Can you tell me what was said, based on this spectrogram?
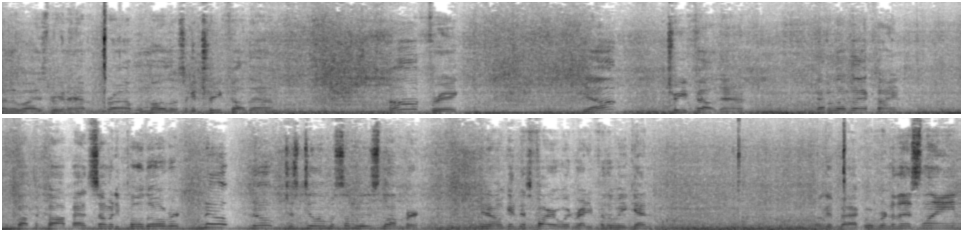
otherwise we're gonna have a problem. Oh, looks like a tree fell down. Oh, frig. Yeah, tree fell down. Gotta love that kind. Thought the cop had somebody pulled over. Nope, nope, just dealing with some loose lumber. You know, getting this firewood ready for the weekend. We'll get back over into this lane.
